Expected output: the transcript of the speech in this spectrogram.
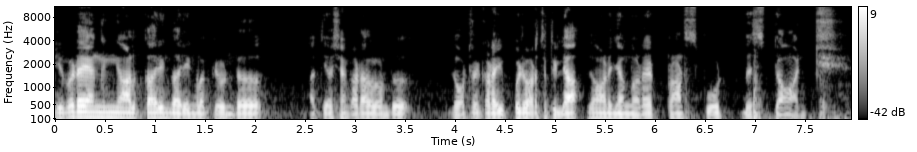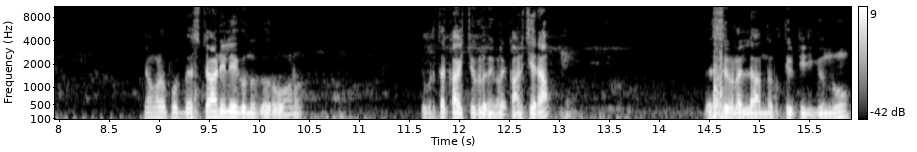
ഇവിടെ അങ്ങിങ്ങ് ആൾക്കാരും കാര്യങ്ങളൊക്കെ ഉണ്ട്. അത്യാവശ്യം കടകളുണ്ട്. ലോട്ടറി കട ഇപ്പോഴും അടച്ചിട്ടില്ല ഇതാണ് ഞങ്ങളുടെ ട്രാൻസ്പോർട്ട് ബസ് സ്റ്റാൻഡ് ഞങ്ങളിപ്പോൾ ബസ് സ്റ്റാൻഡിലേക്കൊന്ന് കയറുവാണ്. ഇവിടുത്തെ കാഴ്ചകൾ നിങ്ങളെ കാണിച്ചു തരാം. ബസ്സുകളെല്ലാം നിർത്തിയിട്ടിരിക്കുന്നു.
